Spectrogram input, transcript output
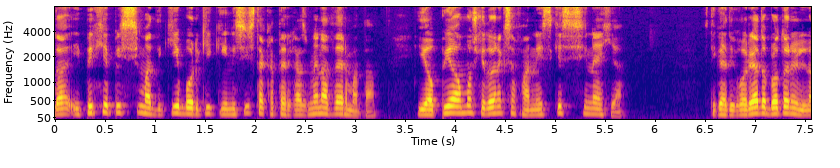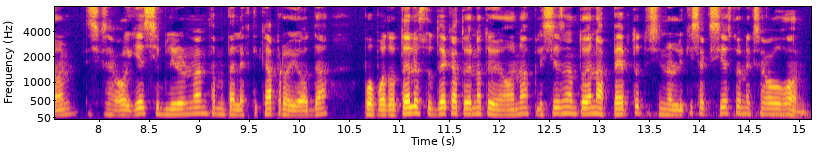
1880 υπήρχε επίσης σημαντική εμπορική κίνηση στα κατεργασμένα δέρματα, η οποία όμως σχεδόν εξαφανίστηκε στη συνέχεια. Στην κατηγορία των πρώτων υλών, τις εξαγωγές συμπλήρωναν τα μεταλλευτικά προϊόντα που από το τέλος του 19ου αιώνα πλησίαζαν το 1 πέπτο της συνολικής αξίας των εξαγωγών.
